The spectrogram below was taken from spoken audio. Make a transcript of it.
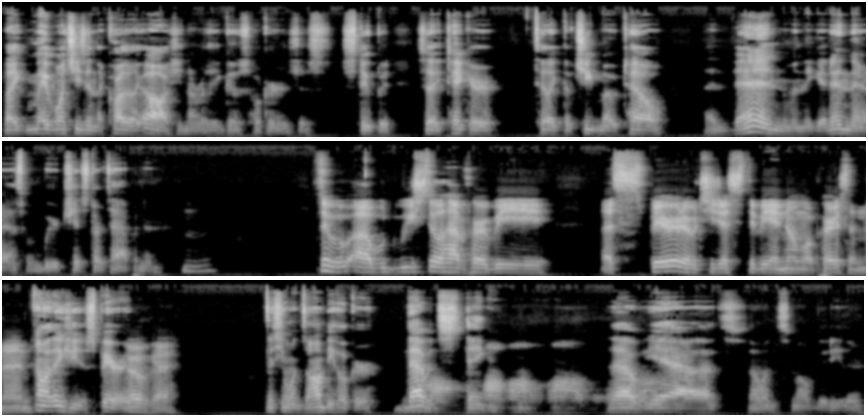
Like maybe once she's in the car, they're like, "Oh, she's not really a ghost hooker. It's just stupid." So they take her to like the cheap motel, and then when they get in there, that's when weird shit starts happening. So uh, would we still have her be a spirit, or would she just to be a normal person then? Oh, I think she's a spirit. Okay. Unless you want zombie hooker, that would stink. That yeah, that's that wouldn't smell good either.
